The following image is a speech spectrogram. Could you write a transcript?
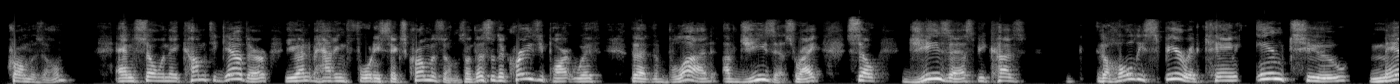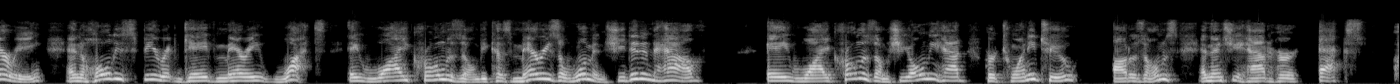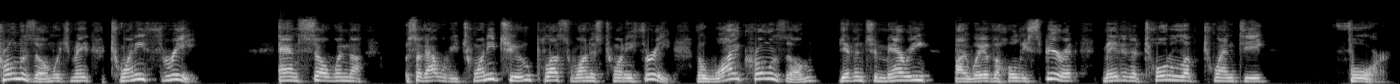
chromosome. And so when they come together, you end up having 46 chromosomes. So this is the crazy part with the, the blood of Jesus, right? So Jesus, because the Holy Spirit came into Mary and the Holy Spirit gave Mary what? A Y chromosome because Mary's a woman. She didn't have a Y chromosome. She only had her 22 autosomes and then she had her X chromosome, which made 23. And so when the so that will be 22 plus 1 is 23. The Y chromosome given to Mary by way of the Holy Spirit made it a total of 24.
